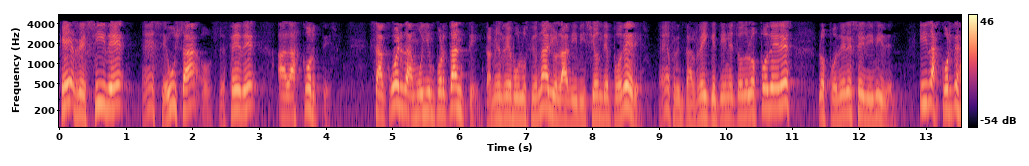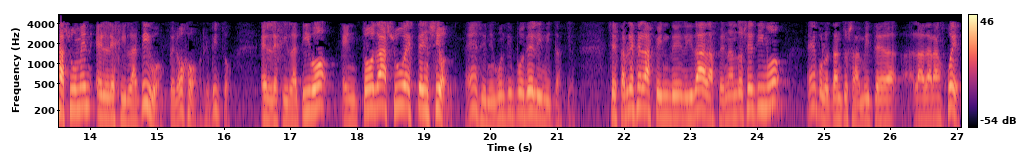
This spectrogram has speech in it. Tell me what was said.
que reside se usa o se cede a las Cortes. Se acuerda, muy importante, también revolucionario, la división de poderes. ¿eh? Frente al rey que tiene todos los poderes, los poderes se dividen. Y las Cortes asumen el legislativo, pero ojo, repito, el legislativo en toda su extensión, ¿eh? sin ningún tipo de limitación. Se establece la fidelidad a Fernando VII, por lo tanto se admite la de Aranjuez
